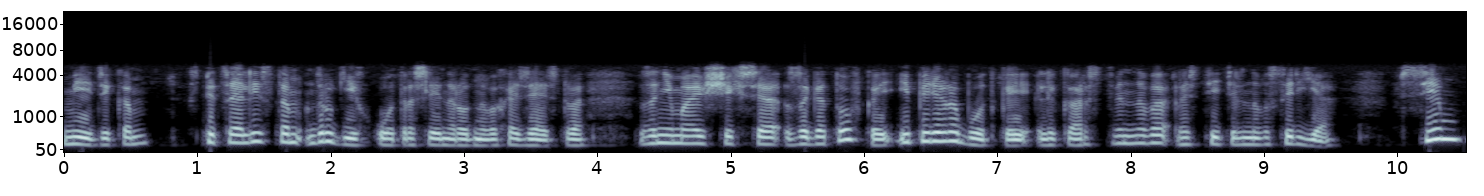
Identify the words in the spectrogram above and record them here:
медикам, специалистам других отраслей народного хозяйства, занимающихся заготовкой и переработкой лекарственного растительного сырья, всем,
